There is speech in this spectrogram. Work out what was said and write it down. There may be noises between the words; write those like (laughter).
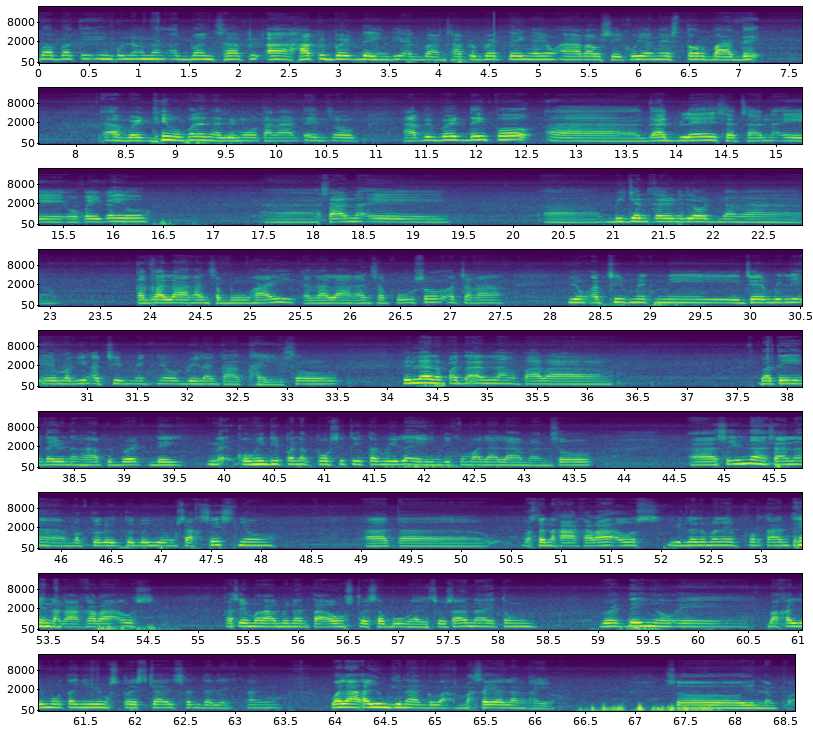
babatiin ko lang ng advance happy, ah, happy birthday, hindi advance. Happy birthday ngayong araw si Kuya Nestor Bade. Ah, birthday mo pala, nalimutan natin. So, happy birthday po. Ah, God bless at sana eh okay kayo. Ah, sana eh ah, bigyan kayo ni Lord ng ah, kagalakan sa buhay, kagalakan sa puso, at saka yung achievement ni Gemily eh maging achievement nyo bilang tatay. So, yun lang, napadaan lang para batiin kayo ng happy birthday. Kung hindi pa nag-post si Tita Mila eh, hindi ko malalaman. So, ah so yun na, sana magtuloy-tuloy yung success nyo. At ah, basta nakakaraos, yun lang naman ang importante, (laughs) nakakaraos. Kasi marami ng taong stress sa buhay. So sana itong birthday nyo, eh, baka limutan nyo yung stress kahit sandali. Nang wala kayong ginagawa, masaya lang kayo. So, yun lang po.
